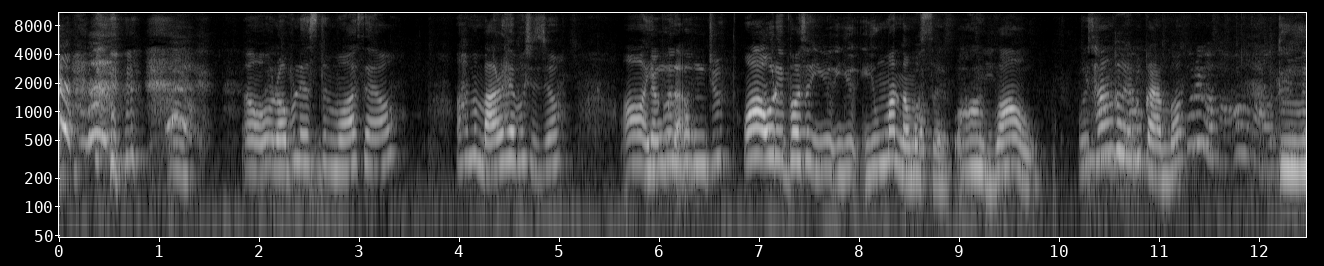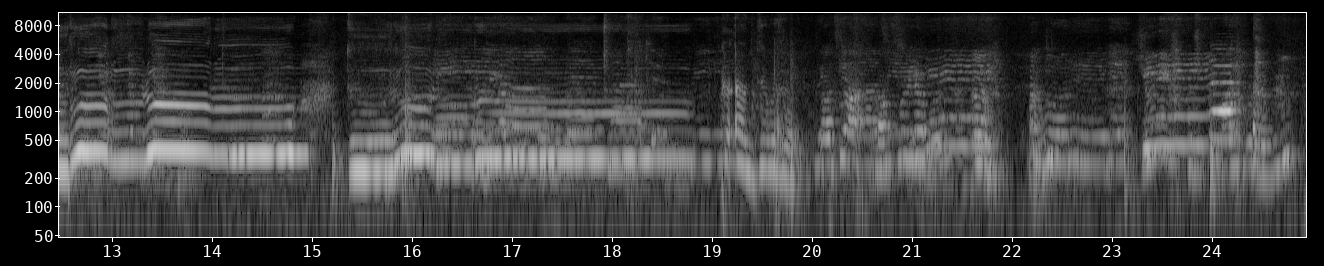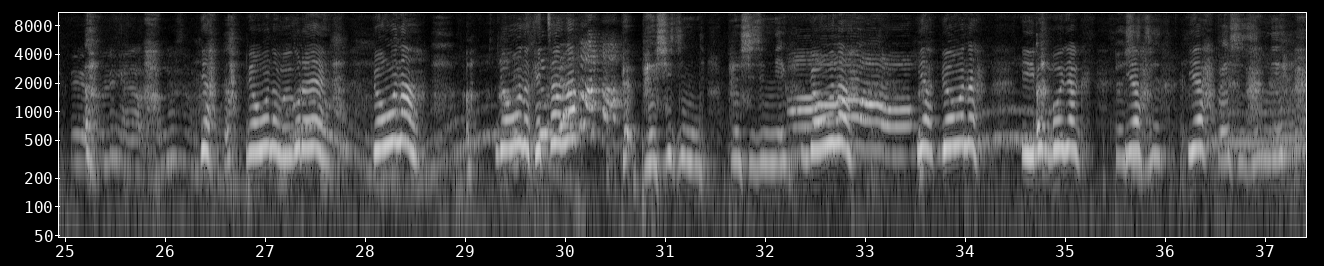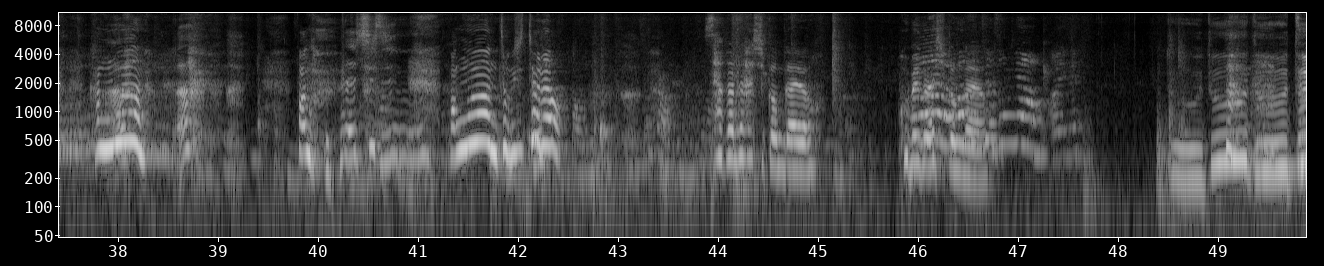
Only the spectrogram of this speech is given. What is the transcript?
어, 러블리너스들 뭐 하세요? 어, 한번 말을 해보시죠. 어, 이쁘다. 명근 공주? 와, 우리 벌써 6, 6, 6만 넘었어요. 아, wow. 우리 상극 해볼까요 한번? 두루루루루 두루루루루 아, 들고서 야 명훈아 왜 그래? 명훈아 명훈아 괜찮아? 배, 배시진 배시진님. 명훈아 야 명훈아 이름 뭐냐? 배시진 야. 배시진님. 박무현 박 배시진님 박무현 정신 차려. 사과를 하실 건가요? 고백을 하실 건가요? 두두두두두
